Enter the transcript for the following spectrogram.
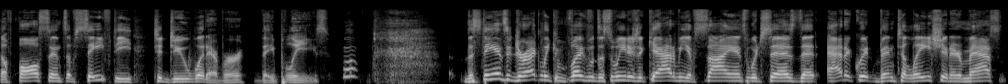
the false sense of safety to do whatever they please. Well, the stance directly conflicts with the Swedish Academy of Science, which says that adequate ventilation and masks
